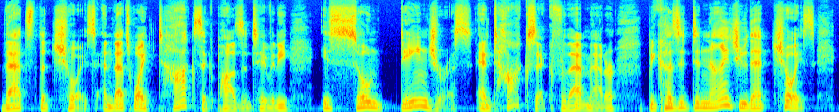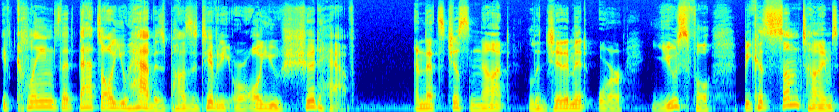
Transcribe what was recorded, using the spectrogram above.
That's the choice. And that's why toxic positivity is so dangerous and toxic for that matter, because it denies you that choice. It claims that that's all you have is positivity or all you should have. And that's just not legitimate or useful because sometimes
